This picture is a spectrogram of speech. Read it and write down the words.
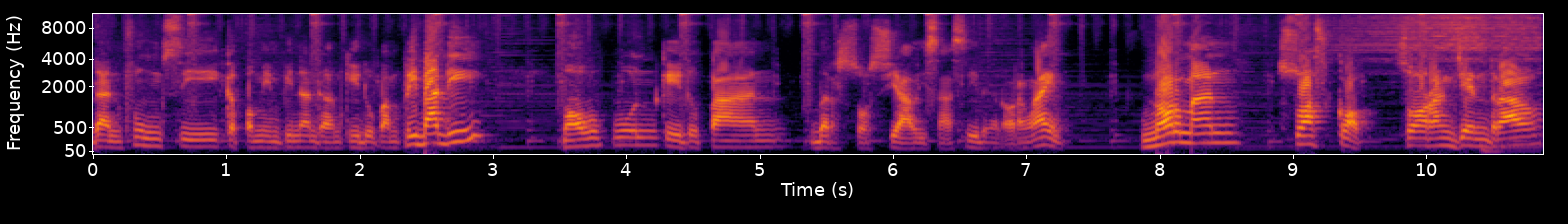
dan fungsi kepemimpinan dalam kehidupan pribadi maupun kehidupan bersosialisasi dengan orang lain. Norman Schwarzkopf, seorang jenderal,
